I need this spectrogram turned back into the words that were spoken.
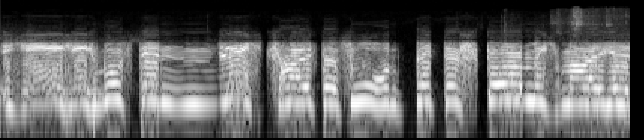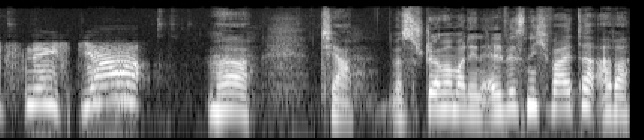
Ich, ich, ich muss den Lichtschalter suchen. Bitte stör mich mal jetzt nicht, ja? Ah, tja, was stören wir mal den Elvis nicht weiter, aber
